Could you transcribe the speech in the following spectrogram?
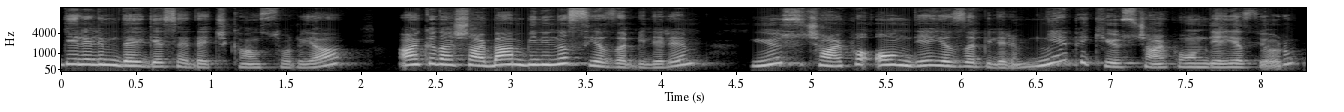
Gelelim DGS'de çıkan soruya. Arkadaşlar ben 1000'i nasıl yazabilirim? 100 çarpı 10 diye yazabilirim. Niye peki 100 çarpı 10 diye yazıyorum?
